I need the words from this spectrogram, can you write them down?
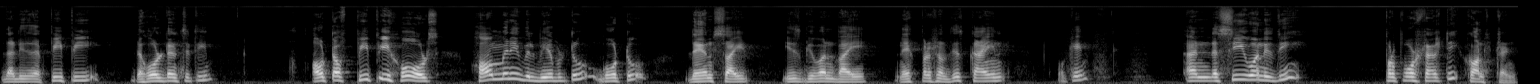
that is a pp the hole density out of pp holes how many will be able to go to the n side is given by an expression of this kind okay. and C 1 is the proportionality constant.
